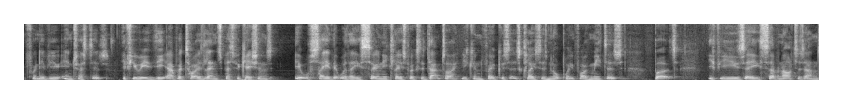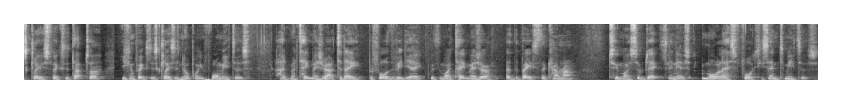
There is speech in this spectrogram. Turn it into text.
for any of you interested. If you read the advertised lens specifications, it will say that with a Sony close focus adapter, you can focus as close as 0.5 meters, but if you use a 7 Artisans close focus adapter, you can focus as close as 0.4 meters. Had my tape measure out today before the video with my tape measure at the base of the camera to my subject and it's more or less 40 centimeters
